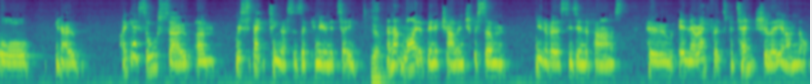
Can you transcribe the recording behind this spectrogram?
or, you know, I guess also um, respecting us as a community. Yeah. And that might have been a challenge for some universities in the past who, in their efforts potentially, and I'm not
